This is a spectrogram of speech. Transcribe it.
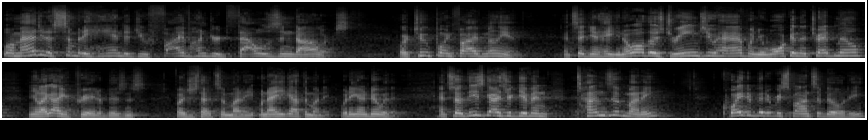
Well, imagine if somebody handed you $500,000 or 2.5 million and said, hey, you know all those dreams you have when you're walking the treadmill? And you're like, I could create a business if I just had some money. Well, now you got the money. What are you going to do with it? And so these guys are given tons of money, quite a bit of responsibility.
